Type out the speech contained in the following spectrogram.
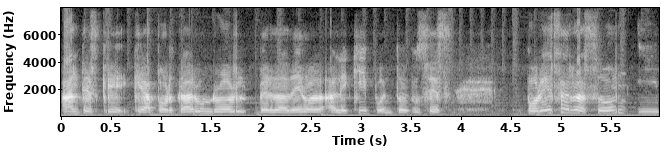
antes que, aportar un rol verdadero al, equipo. Entonces, por esa razón y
